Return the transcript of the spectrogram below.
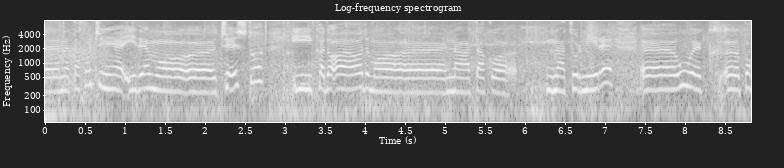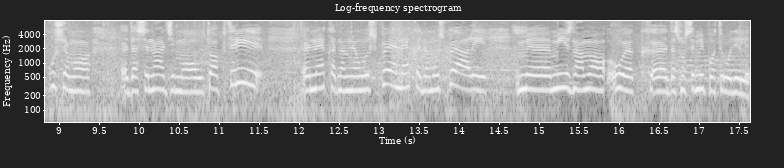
E, na takmičenje idemo e, često i kada odemo e, na tako na turnire uvek pokušamo da se nađemo u top 3. Nekad nam ne uspe, nekad nam uspe, ali mi znamo uvek e, da smo se mi potrudili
